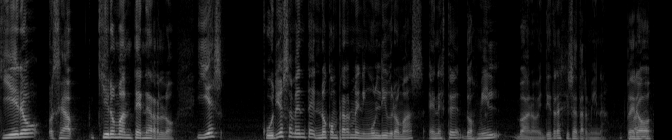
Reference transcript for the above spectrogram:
quiero, o sea, quiero mantenerlo. Y es, curiosamente, no comprarme ningún libro más en este 2000, bueno, 23 que ya termina. Pero Vale.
